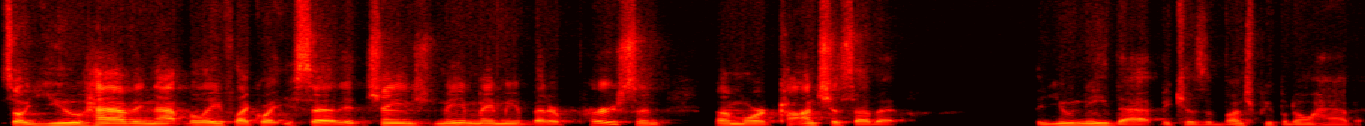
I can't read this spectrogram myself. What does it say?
So you having that belief, like what you said, it changed me and made me a better person. I'm more conscious of it. You need that because a bunch of people don't have it,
